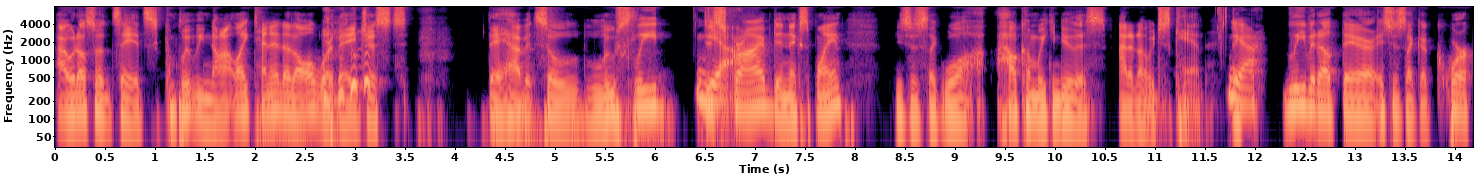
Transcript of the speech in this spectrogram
I would also say it's completely not like Tenet at all, where they just they have it so loosely Yeah. described and explained. He's just like, well, how come we can do this? I don't know. We just can't. Like, Yeah. leave it out there. It's just like a quirk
